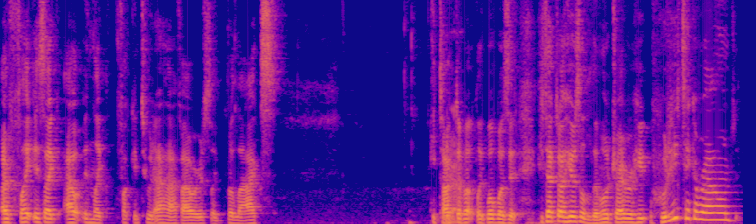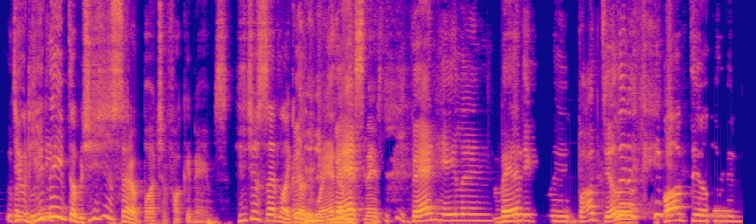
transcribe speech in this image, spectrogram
our flight is like out in like fucking two and a half hours. Like relax. He talked Yeah. about like what was it? He talked about he was a limo driver. He who did he take around? Like, dude, he named them. She just said a bunch of fucking names. He just said like Van- the randomest names. Van Halen, Van I think Bob Dylan. I Uh, think Bob Dylan,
